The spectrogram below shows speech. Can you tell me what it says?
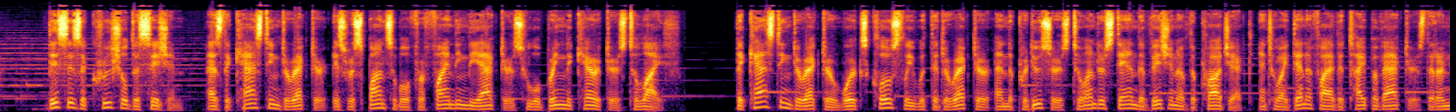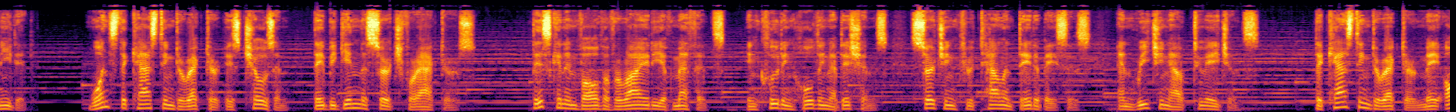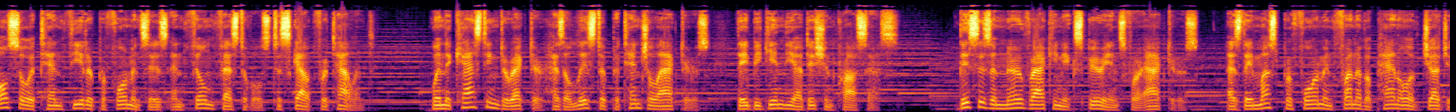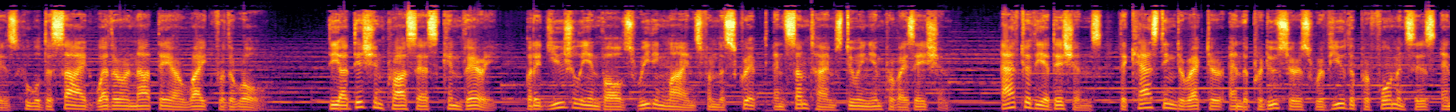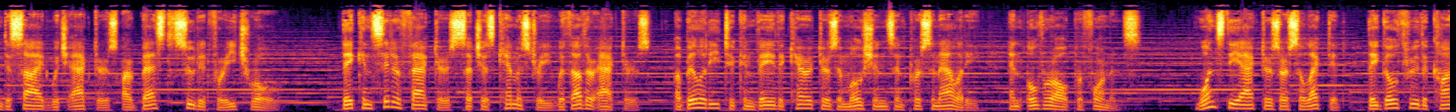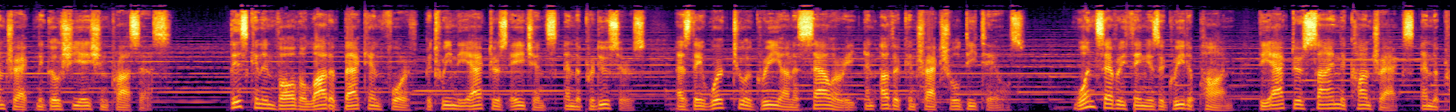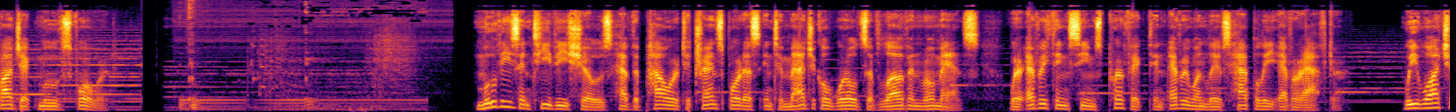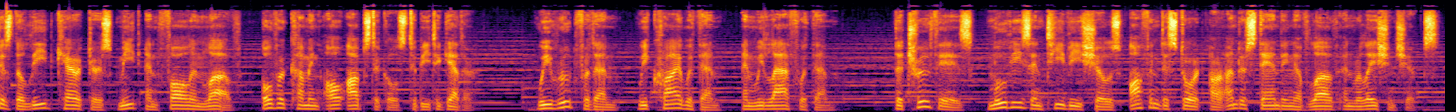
This is a crucial decision, as the casting director is responsible for finding the actors who will bring the characters to life. The casting director works closely with the director and the producers to understand the vision of the project and to identify the type of actors that are needed. Once the casting director is chosen, they begin the search for actors. This can involve a variety of methods, including holding auditions, searching through talent databases, and reaching out to agents. The casting director may also attend theater performances and film festivals to scout for talent. When the casting director has a list of potential actors, they begin the audition process. This is a nerve-wracking experience for actors, as they must perform in front of a panel of judges who will decide whether or not they are right for the role. The audition process can vary, but it usually involves reading lines from the script and sometimes doing improvisation. After the auditions, the casting director and the producers review the performances and decide which actors are best suited for each role. They consider factors such as chemistry with other actors, ability to convey the character's emotions and personality, and overall performance. Once the actors are selected, they go through the contract negotiation process. This can involve a lot of back and forth between the actors' agents and the producers, as they work to agree on a salary and other contractual details. Once everything is agreed upon, the actors sign the contracts and the project moves forward. Movies and TV shows have the power to transport us into magical worlds of love and romance, where everything seems perfect and everyone lives happily ever after. We watch as the lead characters meet and fall in love, overcoming all obstacles to be together. We root for them, we cry with them, and we laugh with them. The truth is, movies and TV shows often distort our understanding of love and relationships.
